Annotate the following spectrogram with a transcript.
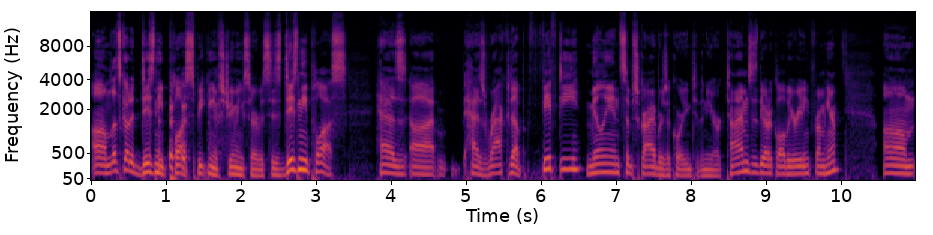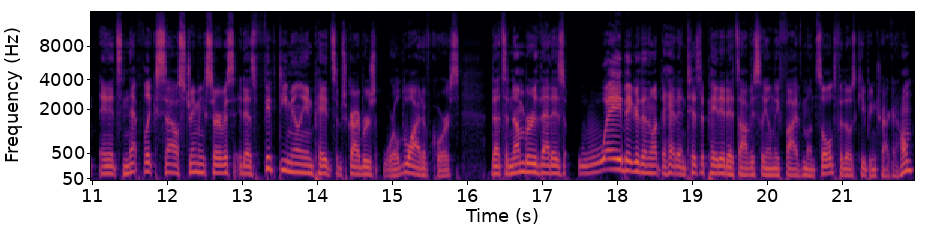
Um, let's go to Disney Plus. Speaking of streaming services, Disney Plus has uh, has racked up 50 million subscribers, according to the New York Times. Is the article I'll be reading from here. Um, and its Netflix style streaming service. It has 50 million paid subscribers worldwide, of course. That's a number that is way bigger than what they had anticipated. It's obviously only five months old for those keeping track at home.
